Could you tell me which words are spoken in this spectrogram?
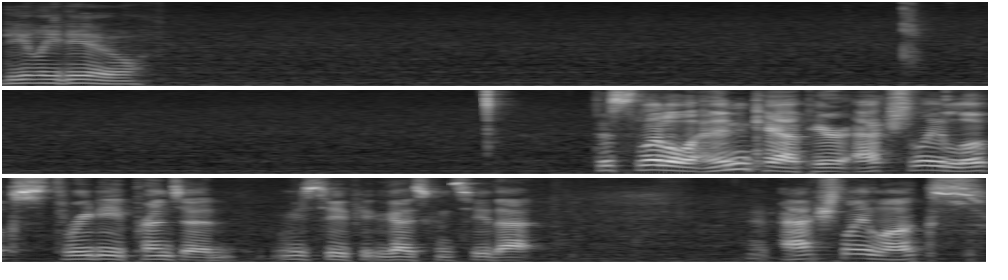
Dealy do. This little end cap here actually looks 3D printed. Let me see if you guys can see that. It actually looks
